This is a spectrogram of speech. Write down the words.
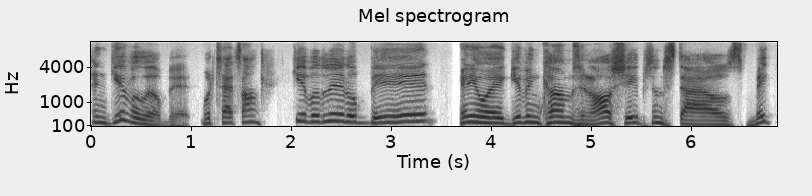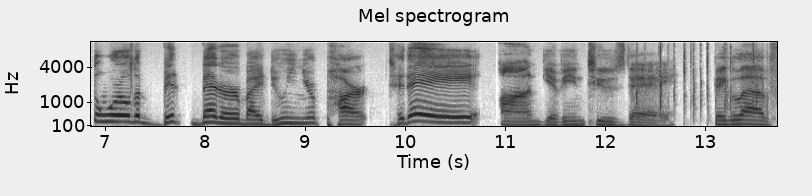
and give a little bit. What's that song? Give a little bit. Anyway, giving comes in all shapes and styles. Make the world a bit better by doing your part today on Giving Tuesday. Big love.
